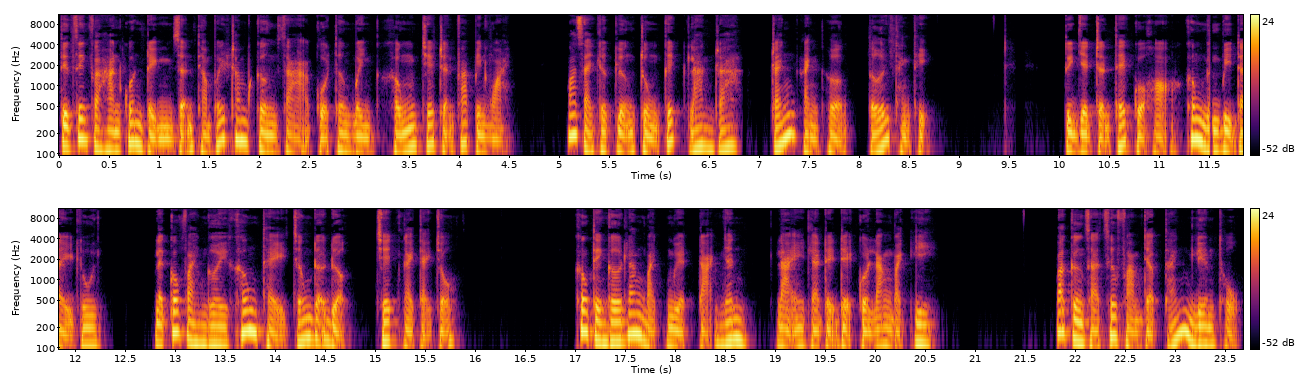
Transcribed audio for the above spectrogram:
Tiền sinh và Hàn Quân Đình dẫn theo mấy trăm cường giả của thương mình khống chế trận pháp bên ngoài, hóa giải lực lượng trùng kích lan ra, tránh ảnh hưởng tới thành thị. Tuy nhiên trận thế của họ không ngừng bị đẩy lui, lại có vài người không thể chống đỡ được, chết ngay tại chỗ. Không thể ngờ Lăng Bạch Nguyệt đại nhân lại là đệ đệ của Lăng Bạch Y. Ba cường giả sư phạm nhập thánh liên thủ,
